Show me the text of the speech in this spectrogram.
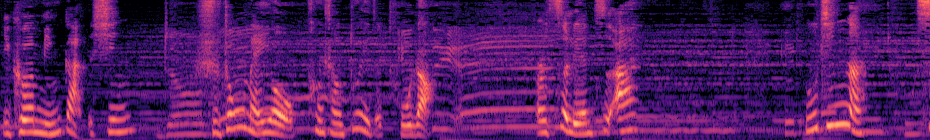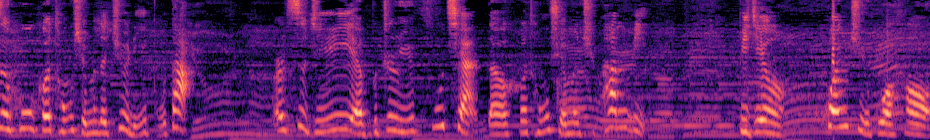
一颗敏感的心。始终没有碰上对的土壤，而自怜自哀。如今呢，似乎和同学们的距离不大，而自己也不至于肤浅的和同学们去攀比。毕竟欢聚过后，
